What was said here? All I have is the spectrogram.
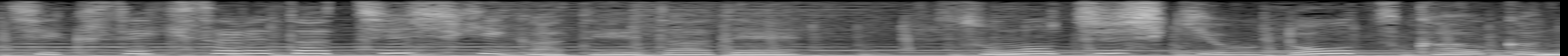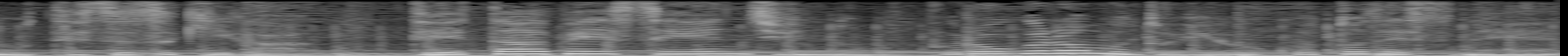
蓄積された知識がデータでその知識をどう使うかの手続きがデータベースエンジンのプログラムということですね。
